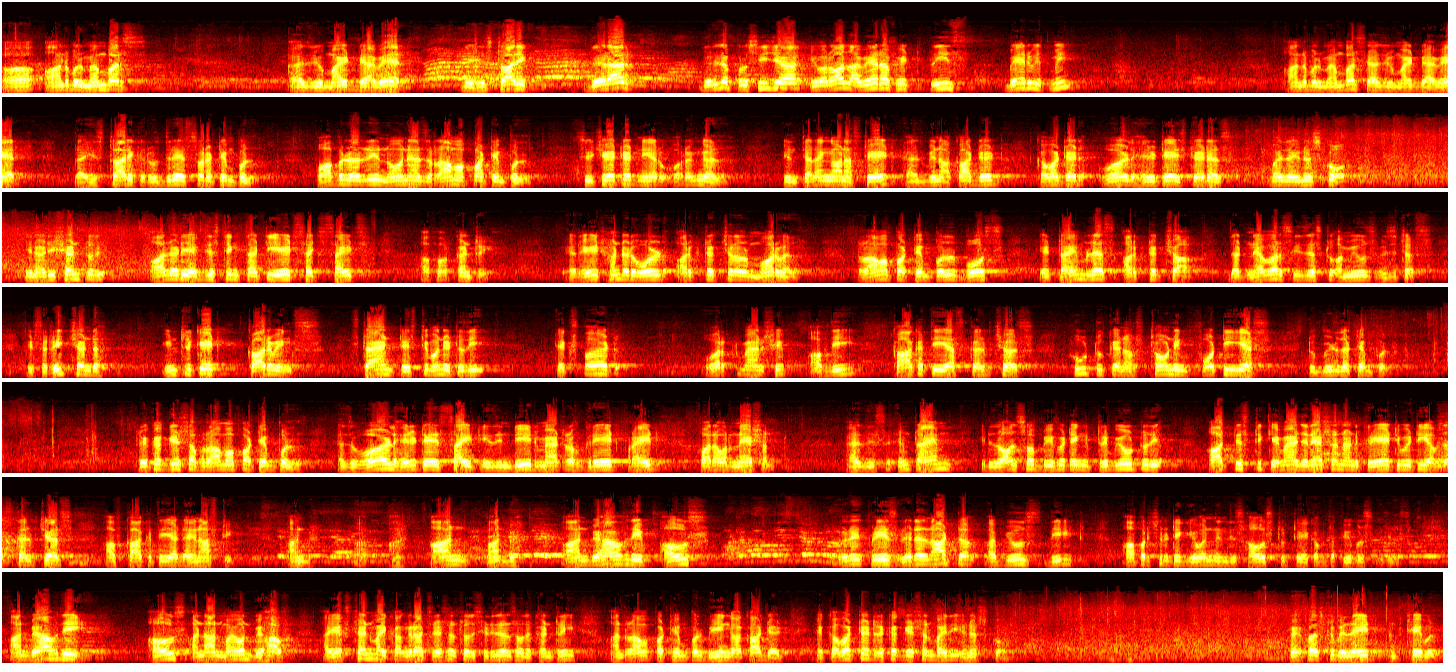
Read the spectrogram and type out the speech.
Uh, honorable members, as you might be aware, the historic, there are, there is a procedure, you are all aware of it, please bear with me. Honorable members, as you might be aware, the historic Rudreswara temple, popularly known as Ramappa temple, situated near Warangal in Telangana state, has been accorded coveted World Heritage status by the UNESCO. In addition to the already existing 38 such sites of our country, an 800-old architectural marvel, Ramappa temple boasts a timeless architecture that never ceases to amuse visitors. Its rich and intricate carvings stand testimony to the expert workmanship of the Kakatiya sculptors who took an astounding 40 years to build the temple. Recognition of Ramappa temple as a World Heritage Site is indeed matter of great pride for our nation. At the same time, it is also befitting tribute to the artistic imagination and creativity of the sculptures of Kakatiya dynasty. On, on, on, on behalf of the House, please let us not abuse the opportunity given in this House to take up the people's business. On behalf of the House and on my own behalf, I extend my congratulations to the citizens of the country on Ramappa temple being accorded a coveted recognition by the UNESCO. Papers to be laid on the table.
